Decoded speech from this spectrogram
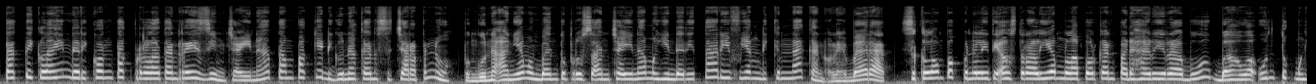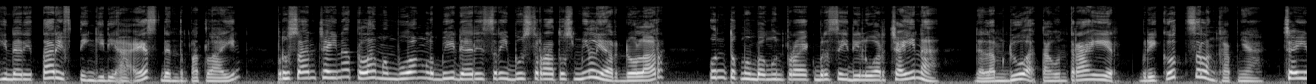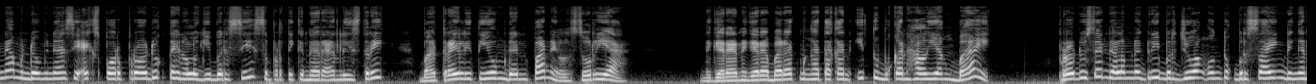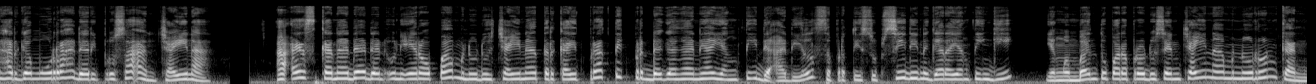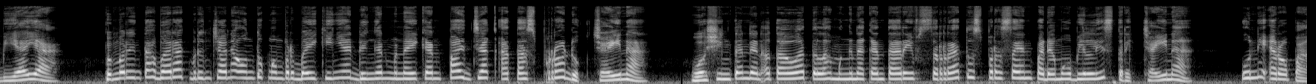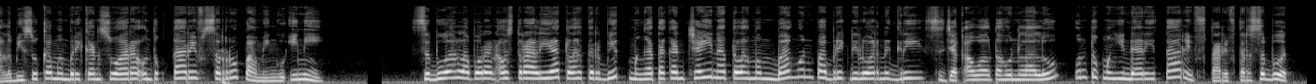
Taktik lain dari kontak peralatan rezim China tampaknya digunakan secara penuh. Penggunaannya membantu perusahaan China menghindari tarif yang dikenakan oleh Barat. Sekelompok peneliti Australia melaporkan pada hari Rabu bahwa untuk menghindari tarif tinggi di AS dan tempat lain, perusahaan China telah membuang lebih dari 1.100 miliar dolar untuk membangun proyek bersih di luar China dalam dua tahun terakhir. Berikut selengkapnya. China mendominasi ekspor produk teknologi bersih seperti kendaraan listrik, baterai litium, dan panel surya. Negara-negara barat mengatakan itu bukan hal yang baik. Produsen dalam negeri berjuang untuk bersaing dengan harga murah dari perusahaan China. AS, Kanada, dan Uni Eropa menuduh China terkait praktik perdagangannya yang tidak adil seperti subsidi negara yang tinggi yang membantu para produsen China menurunkan biaya. Pemerintah barat berencana untuk memperbaikinya dengan menaikkan pajak atas produk China. Washington dan Ottawa telah mengenakan tarif 100% pada mobil listrik China. Uni Eropa lebih suka memberikan suara untuk tarif serupa minggu ini. Sebuah laporan Australia telah terbit mengatakan China telah membangun pabrik di luar negeri sejak awal tahun lalu untuk menghindari tarif-tarif tersebut.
